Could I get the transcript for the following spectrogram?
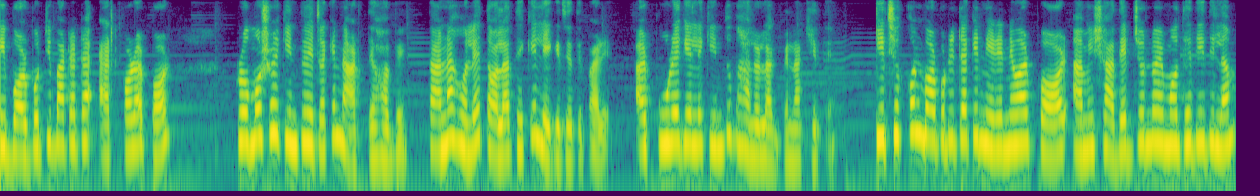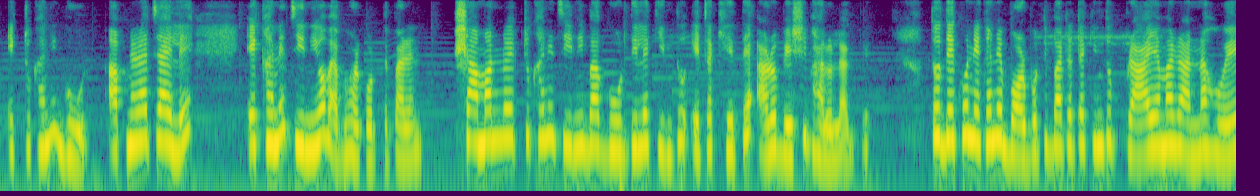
এই বরবটি বাটাটা অ্যাড করার পর ক্রমশই কিন্তু এটাকে নাড়তে হবে। তা না হলে তলা থেকে লেগে যেতে পারে, আর পুড়ে গেলে কিন্তু ভালো লাগবে না খেতে। কিছুক্ষণ বরবটিটাকে নেড়ে নেওয়ার পর আমি স্বাদের জন্য এর মধ্যে দিয়ে দিলাম একটুখানি গুড়। আপনারা চাইলে এখানে চিনিও ব্যবহার করতে পারেন। সামান্য একটুখানি চিনি বা গুড় দিলে কিন্তু এটা খেতে আরও বেশি ভালো লাগবে। তো দেখুন, এখানে বরবটি বাটাটা কিন্তু প্রায় আমার রান্না হয়ে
